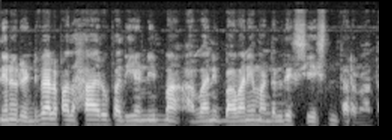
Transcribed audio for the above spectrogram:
నేను రెండు వేల పదహారు పదిహేను భవాని భవానీ మండల దీక్ష చేసిన తర్వాత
